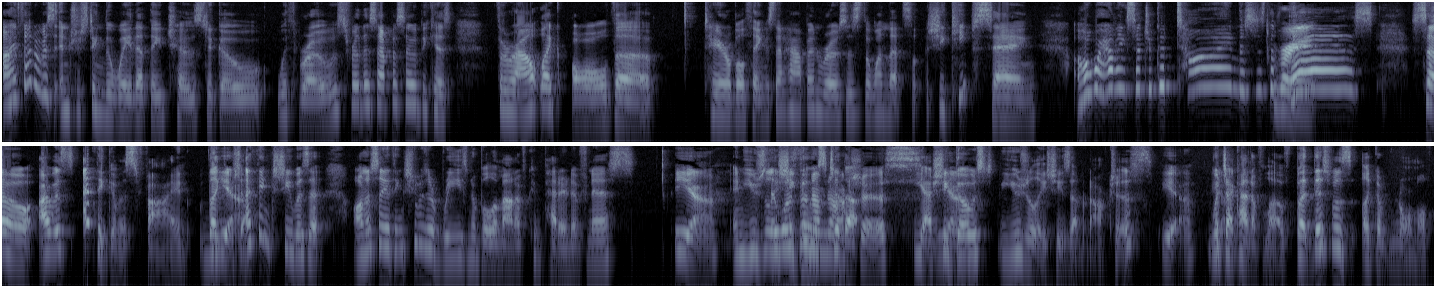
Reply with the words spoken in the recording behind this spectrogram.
I thought it was interesting the way that they chose to go with Rose for this episode because throughout like all the terrible things that happen, Rose is the one that's she keeps saying, "Oh, we're having such a good time. This is the Right. best." So, I was I think it was fine. Like Yeah. I think she was a honestly, I think she was a reasonable amount of competitiveness. Yeah. And usually she goes to the. Yeah, she goes usually she's obnoxious, Yeah. which yeah. I kind of love, but this was like a normal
